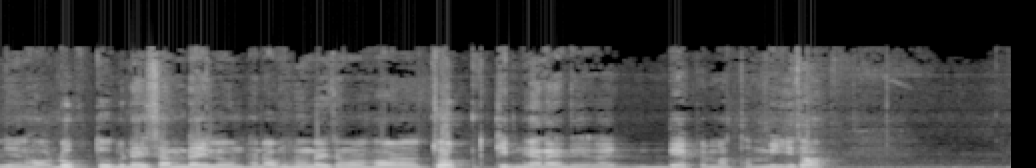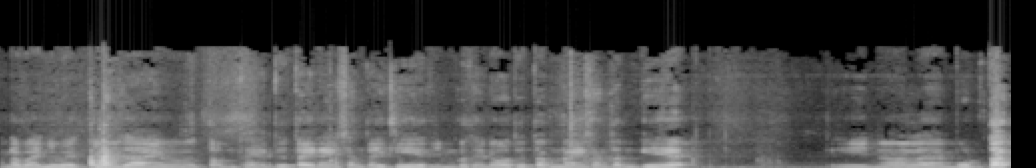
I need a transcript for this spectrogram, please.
Nhìn họ đúc từ bên đây sang bên đây luôn. Họ đóng sang đây xong họ chốt kín cái này để lại đẹp về mặt thẩm mỹ thôi. Nó vậy như vậy chiều dài mà tổng thể từ tay này sang tay kia thì mình có thể đo từ tâm này sang tâm kia ấy. thì nó là 4 tấc,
